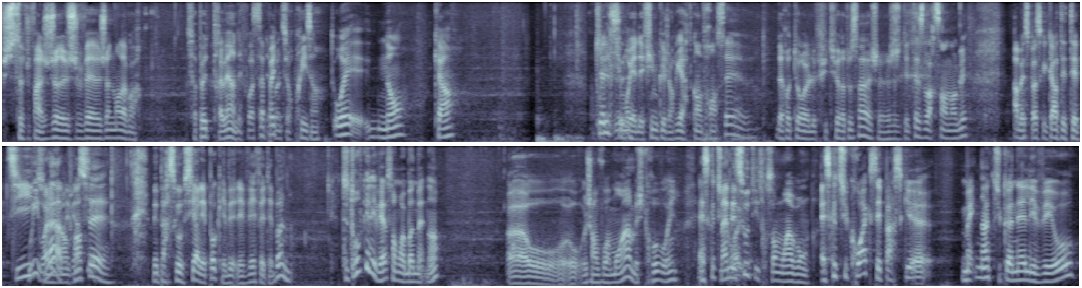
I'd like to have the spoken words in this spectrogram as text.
je, enfin, je, je vais, je demande à voir. Ça peut être très bien, des fois, ça, Ça peut peut être bonne surprise. Hein. Ouais, non. Quand Quel Et moi, il y a des films que je regarde qu'en français, euh, des retours le futur et tout ça. Je, je déteste voir ça en anglais. Ah, mais c'est parce que quand t'étais petit, Oui, tu voilà, en français. Mais parce qu'aussi à l'époque, les, les VF étaient bonnes. Tu trouves que les VF sont moins bonnes maintenant? Euh, J'en vois moins, mais je trouve, oui. Est-ce que tu Même crois... les sous-titres sont moins bons. Est-ce que tu crois que c'est parce que maintenant que tu connais les VO,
